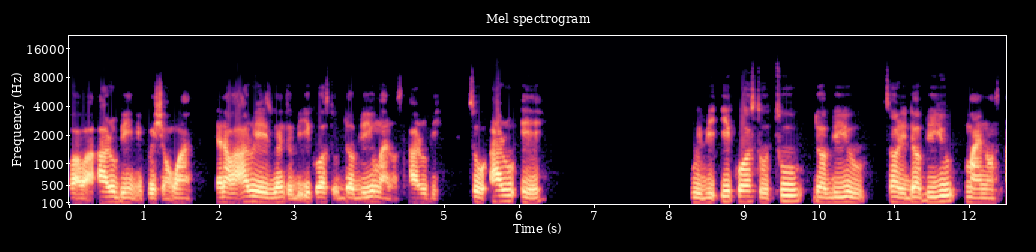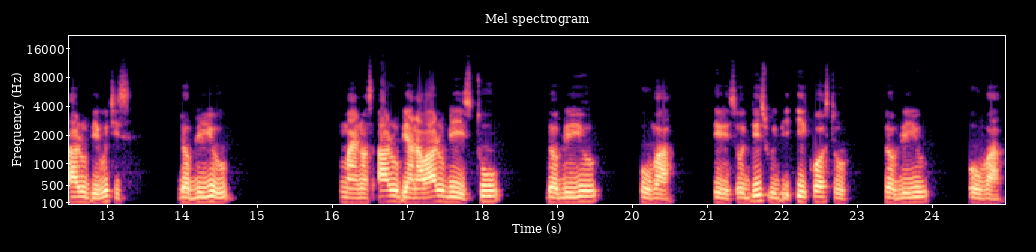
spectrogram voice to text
for our ROB in equation 1. Then our ROA is going to be equals to W minus ROB. So ROA will be equals to 2W, sorry, W minus ROB, which is W minus ROB, and our ROB is 2W over 3. So this will be equals to W over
